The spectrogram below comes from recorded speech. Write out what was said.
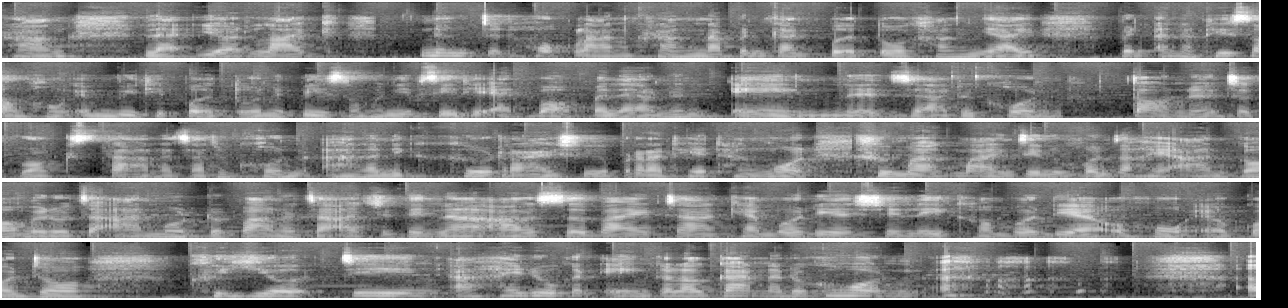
ครั้ง และยอดไลค์ 1.6 ล้านครั้งนับเป็นการเปิดตัวครั้งใหญ่ เป็นอันดับที่ 2 ของ MV ที่เปิดตัวในปี 2024 ที่แอดบอกไปแล้วนั่นเองนะจ๊ะทุกคน ต่อเนื่องจาก Rockstar นะจ๊ะทุกคน อะแล้วนี่ก็คือรายชื่อประเทศทั้งหมด คือมากมายจริงทุกคนจะให้อ่านก็ไม่รู้จะอ่านหมดหรือเปล่านะจ๊ะอาร์เจนตินาอัลเซอร์ไบจานแคนเบเดียชิลีคอมโบเดียโอ้โหเอลโกโจคือเยอะจริงอะให้ดูกันเองก็แล้วกันนะทุกคนเอ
